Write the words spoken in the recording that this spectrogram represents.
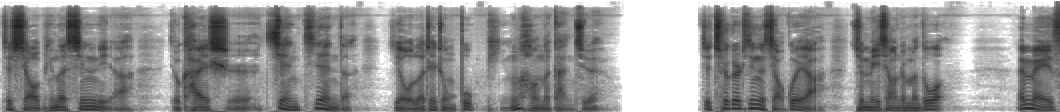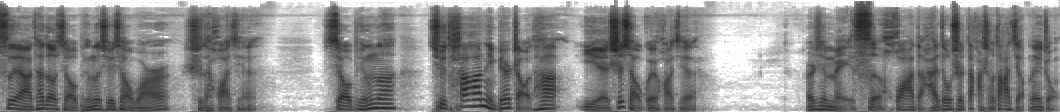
这小平的心里啊，就开始渐渐的有了这种不平衡的感觉。这缺根筋的小贵啊，却没想这么多。哎，每次呀，他到小平的学校玩是他花钱，小平呢去他那边找他也是小贵花钱，而且每次花的还都是大手大脚那种。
